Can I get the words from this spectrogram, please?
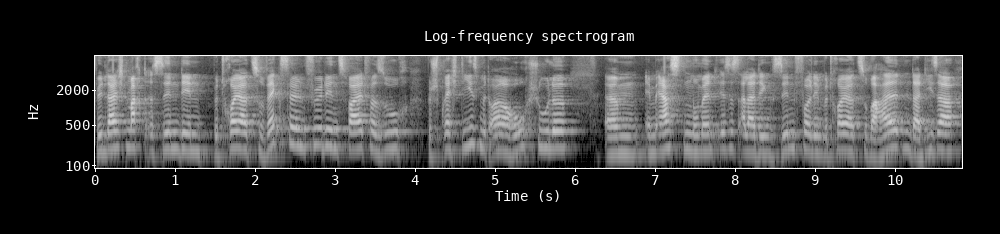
Vielleicht macht es Sinn, den Betreuer zu wechseln für den Zweitversuch. Besprecht dies mit eurer Hochschule. Ähm, Im ersten Moment ist es allerdings sinnvoll, den Betreuer zu behalten, da dieser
